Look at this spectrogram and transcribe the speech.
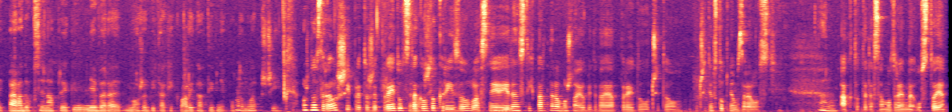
aj paradoxne napriek nevere, môže byť taký kvalitatívne potom uh-huh. lepší. Možno zrelší, pretože prejdú s takouto krízou, vlastne uh-huh. jeden z tých partnerov, možno aj obidvaja prejdú určitou, určitým stupňom zrelosti. Ano. Ak to teda samozrejme ustoja.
